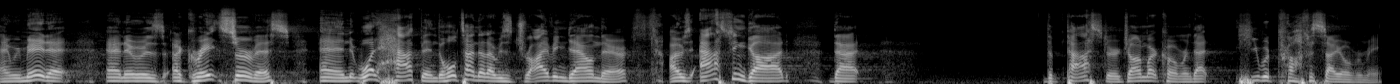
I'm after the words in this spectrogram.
And we made it, and it was a great service. And what happened, the whole time that I was driving down there, I was asking God that the pastor, John Mark Comer, that he would prophesy over me.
